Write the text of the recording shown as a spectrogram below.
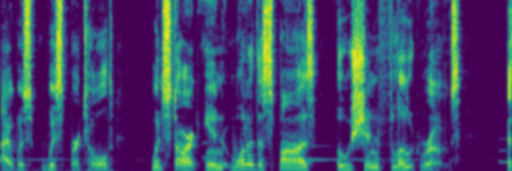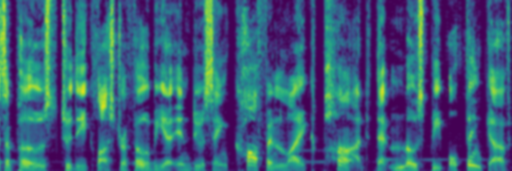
I was whisper-told, would start in one of the spa's ocean float rooms, as opposed to the claustrophobia-inducing coffin-like pod that most people think of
